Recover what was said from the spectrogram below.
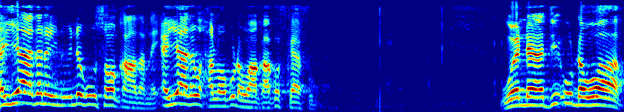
ayaadanaynu inagu u soo qaadanay. Ayaada waxa loogu dhawaaqaa qofkaa fog. Wanaadi u dhawaaq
